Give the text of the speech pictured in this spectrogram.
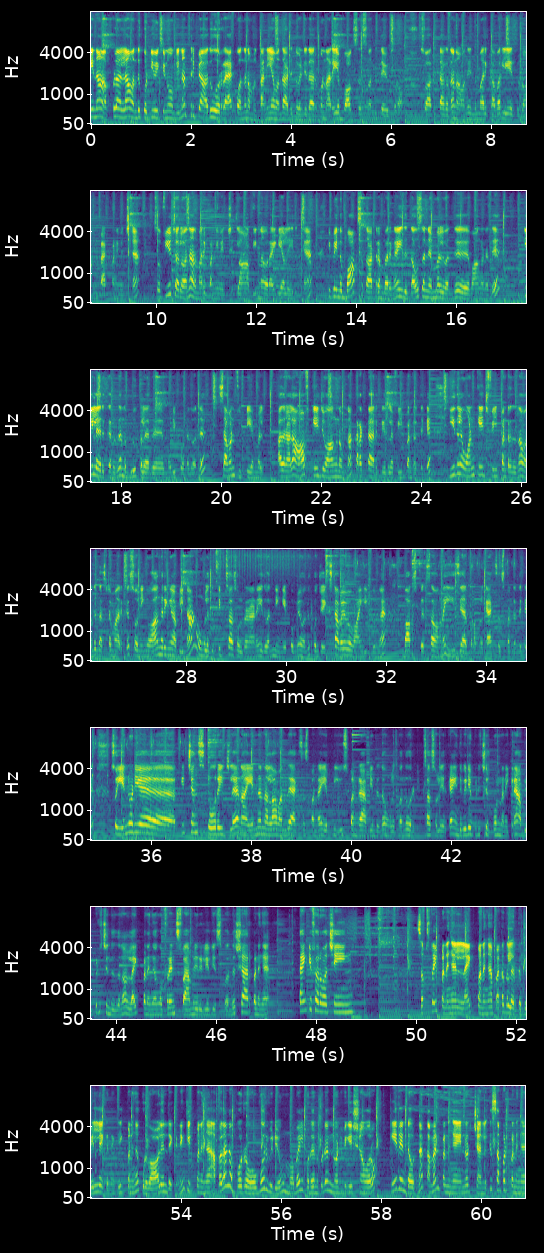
ஏன்னா அப்பளம்லாம் வந்து கொட்டி வைக்கணும் அப்படின்னா திருப்பி அது ஒரு ரேக் வந்து நம்ம தனியாக வந்து அடுக்க வேண்டியதாக இருக்கும். நிறைய பாக்ஸஸ் வந்து தேவைப்படும். ஸோ அதுக்காக தான் நான் வந்து இந்த மாதிரி கவர்லேயே இருக்கட்டும் பேக் பண்ணி வச்சுட்டேன். ஸோ ஃபியூச்சரில் வந்து அது மாதிரி பண்ணி வச்சுக்கலாம் அப்படின்னு ஒரு ஐடியாவில் இருக்கேன். இப்போ இந்த பாக்ஸ் காட்டுறேன் பாருங்கள் இது தௌசண்ட் எம்எல் வந்து வாங்கினது. கீழே இருக்கிறது அந்த ப்ளூ கலர் முடி போட்டது வந்து செவன் ஃபிஃப்டி எம்எல் அதனால் ஆஃப் கேஜி வாங்கினோம்னா கரெக்டாக இருக்குது இதில் ஃபில் பண்ணுறதுக்கு இதில் ஒன் கேஜ் ஃபில் பண்ணுறது தான் வந்து கஷ்டமாக இருக்குது ஸோ நீங்கள் வாங்குறீங்க அப்படின்னா உங்களுக்கு டிப்ஸாக சொல்கிறேன் நான். இது வந்து நீங்கள் எப்போவுமே வந்து கொஞ்சம் எக்ஸ்ட்ராவே வாங்கிக்கோங்க. பாக்ஸ் பெருசாக வாங்கினா ஈஸியாக இருக்கும் நம்மளுக்கு ஆக்சஸ் பண்ணுறதுக்கு ஸோ என்னுடைய கிச்சன் ஸ்டோரேஜில் நான் என்னென்னலாம் வந்து ஆக்சஸ் பண்ணுறேன் எப்படி யூஸ் பண்ணுறேன் அப்படின்றத உங்களுக்கு வந்து ஒரு டிப்ஸாக சொல்லியிருக்கேன். இந்த வீடியோ பிடிச்சிருக்கும்னு நினைக்கிறேன். அப்படி பிடிச்சிருந்ததுன்னா லைக் பண்ணுங்கள் உங்கள் ஃப்ரெண்ட்ஸ் ஃபேமிலி ரிலேட்டிவ்ஸ்க்கு வந்து ஷேர் பண்ணுங்கள் தேங்க்யூ ஃபார் வாட்சிங் சப்ஸ்கிரைப் பண்ணுங்க லைக் பண்ணுங்க பக்கத்தில் இருக்க பெல் ஐக்கனை கிளிக் பண்ணுங்க கூட ஆல் இன் ஐக்கனையும் கிளிக் பண்ணுங்க. அப்பதான் நான் போடுற ஒவ்வொரு வீடியோவும் மொபைல் கூட கூட நோட்டிஃபிகேஷனாக வரும். ஏதேன் டவுட்னா கமெண்ட் பண்ணுங்க. என்னோட சேனலுக்கு சப்போர்ட் பண்ணுங்க.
